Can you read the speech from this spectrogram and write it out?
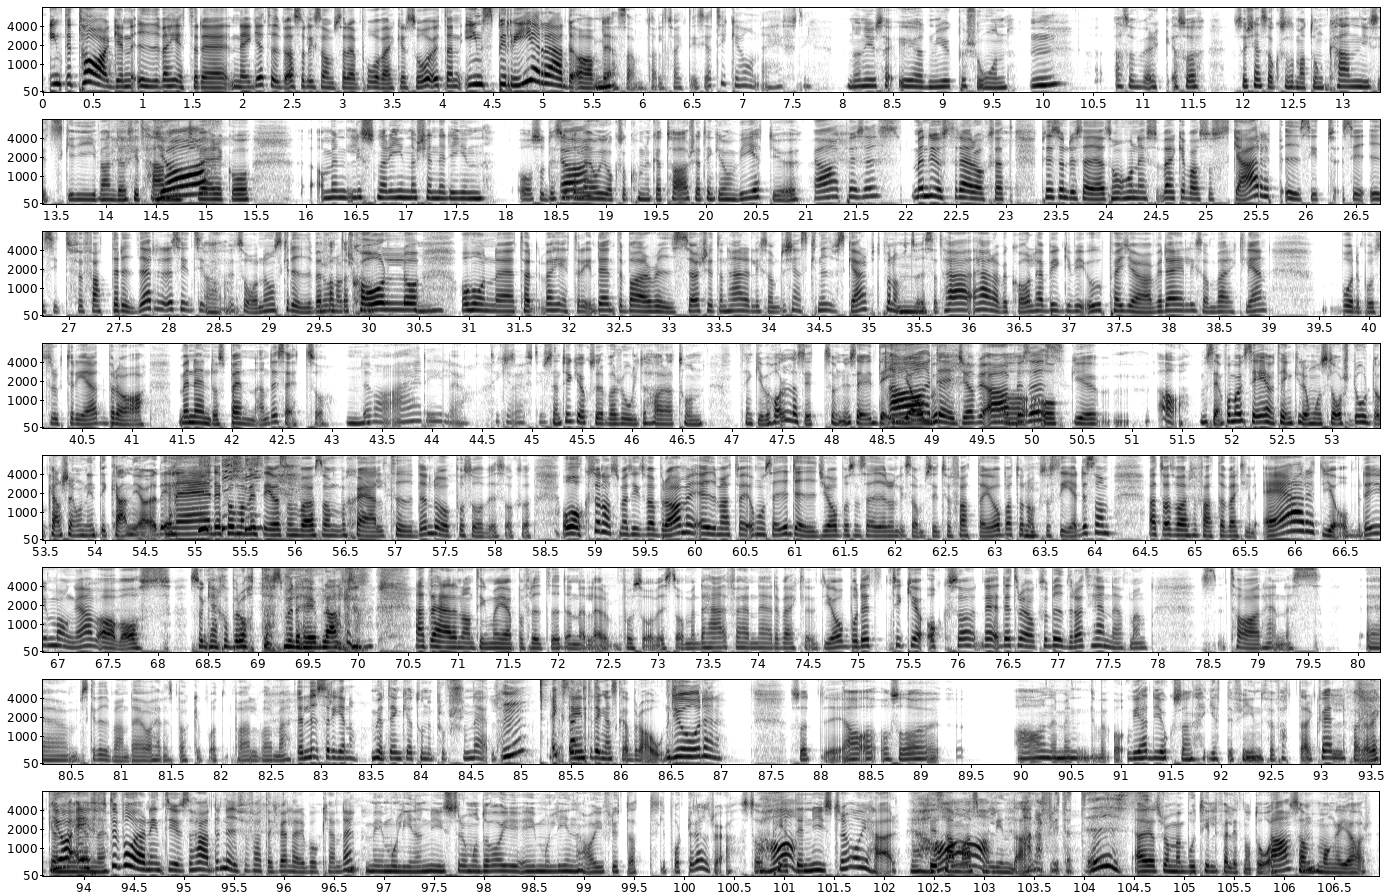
inte tagen i, vad heter det, negativt, alltså liksom sådär påverkad så, utan inspirerad av Mm. det samtalet faktiskt. Jag tycker hon är häftig. Hon är ju så ödmjuk person. Mm. Alltså, alltså, så känns det också som att hon kan ju sitt skrivande och sitt Ja. hantverk. Och, ja, men, lyssnar in och känner in. Och så dessutom Ja. är hon ju också kommunikatör så jag tänker hon vet ju. Ja, precis. Men just det där också att, precis som du säger, att hon, hon är, verkar vara så skarp i sitt, si- i sitt författerier, sitt, sitt, Ja. så, när hon skriver, hon har koll och, Mm. och hon eh, tar, vad heter det, det är inte bara research utan här är liksom, det känns knivskarpt på något Mm. vis. Att här, här har vi koll, här bygger vi upp, här gör vi det liksom verkligen. Både på ett strukturerat, bra, men ändå spännande sätt så. Mm. Det var, nej det gillar jag. Tycker jag var häftigt. Sen tycker jag också det var roligt att höra att hon tänker behålla sitt, som nu säger vi, Ja, dayjob. dayjob, ja precis. Och, eh, ja, men sen får man ju se, jag tänker om hon slår stort då kanske hon inte kan göra det. Nej, det får man väl se vad som, vad som stjäl tiden då på så vis också. Och också något som jag tyckte var bra med, i och med att hon säger dayjob och sen säger hon liksom sitt författarjobb, att hon Mm. också ser det som att, att vara författare verkligen är ett jobb. Det är ju många av oss som kanske brottas med det ibland. att det här är någonting man gör på fritiden eller på så vis då. Men det här för henne är det verkligen ett jobb. Och det tycker jag också, det, det tror jag också bidrar till henne att man tar hennes eh, skrivande och hennes böcker på, på allvar med. Det lyser igenom. Men jag tänker att hon är professionell. Mm, Är exakt. inte det ganska bra ord? Jo, det är det. Så att, ja, och så, ja, nej, men vi hade ju också en jättefin författarkväll förra veckan Ja, en- efter vår intervju så hade ni författarkvällar i bokhandeln. med Molina Nyström och då var ju, Molina har ju flyttat till Portugal tror jag. Så Jaha. Peter Nyström var ju här Jaha. tillsammans med Linda. Han har flyttat dit. Ja, jag tror man bor tillfälligt något år Ja, som mm. många gör.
